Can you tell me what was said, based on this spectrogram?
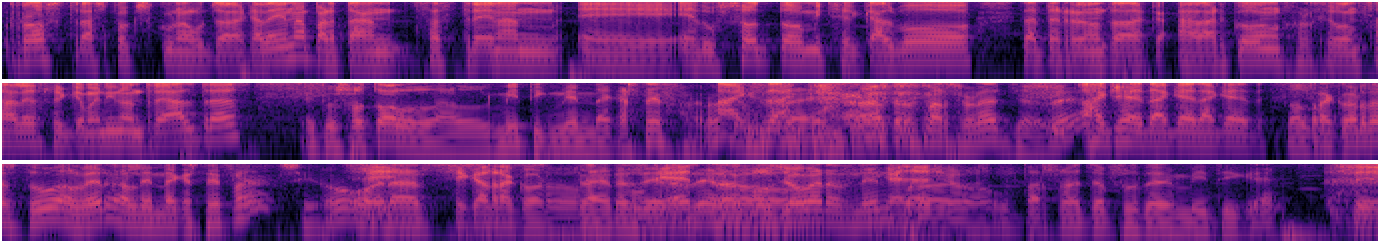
rostres pocs coneguts a la cadena, per tant, s'estrenen eh, Edu Soto, Michel Calbó, la Terrenota Alarcón, Jorge González, Rique Merino, entre altres. I tu sota el, el mític nen de Castefa, no? Exacte. Entre, entre altres personatges, eh? Aquest, aquest, aquest. Te'l recordes tu, Albert, el nen de Castefa? Sí, no? Sí, o eres... sí que el recordo. Clar, eres, Poquet, eres, eres però molt jove, eres sí nen, allà però just. un personatge absolutament mític, eh? Sí.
